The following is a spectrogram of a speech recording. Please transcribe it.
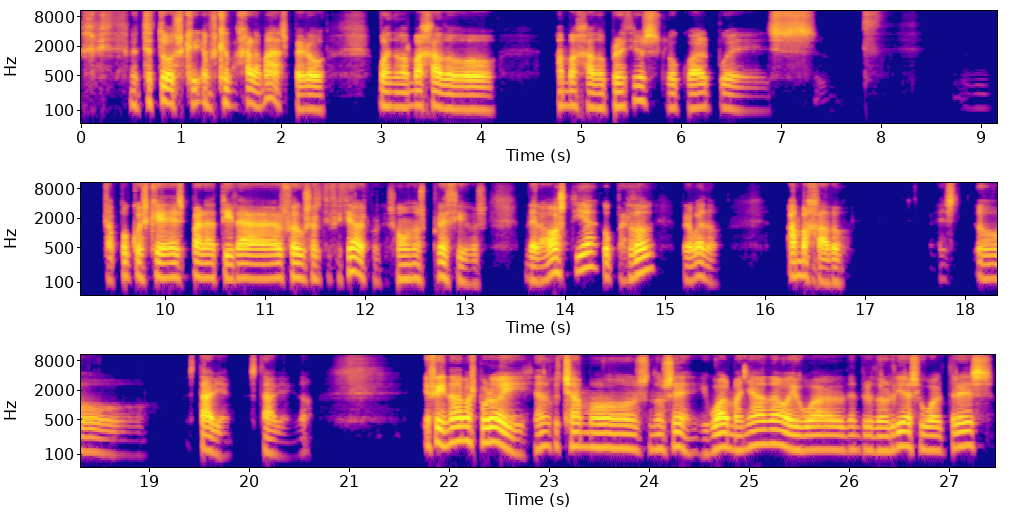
evidentemente todos queríamos que bajara más, pero bueno, han bajado han bajado precios, lo cual pues tampoco es que es para tirar fuegos artificiales, porque son unos precios de la hostia, con perdón, pero bueno, han bajado. Esto está bien, está bien, ¿no? En fin, nada más por hoy. Ya nos escuchamos, no sé, igual mañana o igual dentro de dos días, igual tres,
